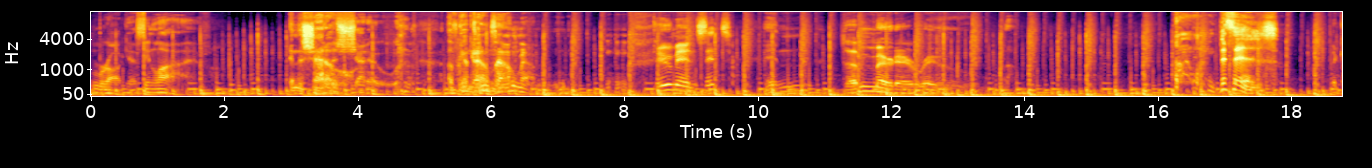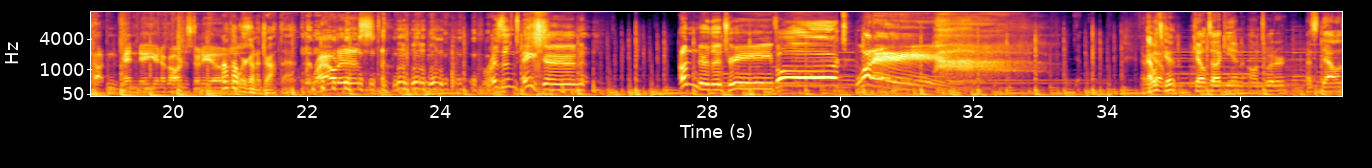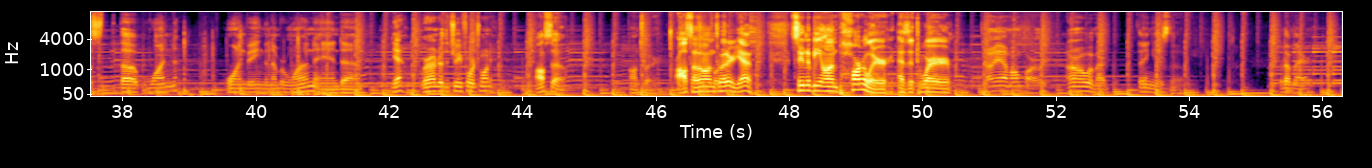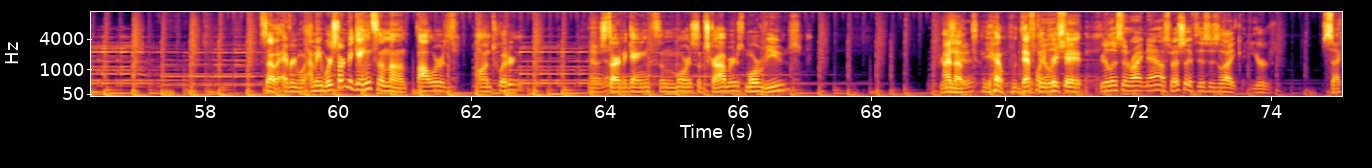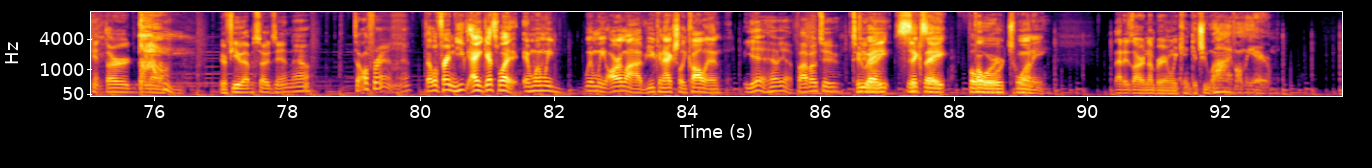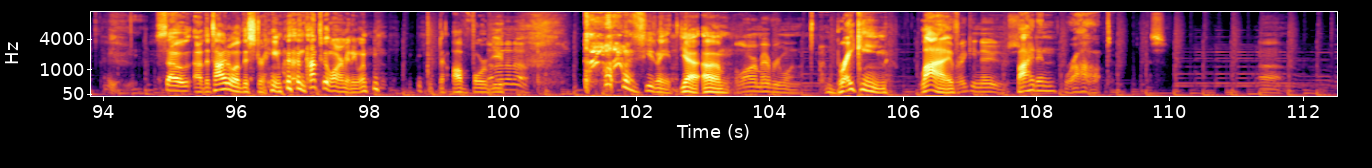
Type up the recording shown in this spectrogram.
Broadcasting live. in the shadow The shadow of Guntown Mountain. Mountain. Two men sit in the murder room. This is. The Cotton Candy Unicorn Studios. I thought we were going to drop that. proudest presentation under the tree for 20. That was good. Keltuckian on Twitter. That's Dallas the one, one being the number one. And uh, yeah, we're under the tree 420. Also on Twitter. Also on Twitter, yeah. Soon to be on Parler, as it were. Oh yeah, I'm on Parler. I don't know what my thing is though, but I'm there. So everyone, I mean, we're starting to gain some uh, followers on Twitter. Yeah. Starting to gain some more subscribers, more views. I know. It. Yeah, definitely appreciate. listening- If you're listening right now, especially if this is like your second, third, you know, you're a few episodes in now, tell a friend, man. Tell a friend. You. Hey, guess what? And when we when we are live, you can actually call in Yeah, hell yeah. 502 two eight six eight four twenty. That is our number, and we can get you live on the air. So uh, the title of this stream, not to alarm anyone, all four of you. no, no, no. Excuse me. Yeah. Um, Alarm everyone. breaking live. Breaking news. Biden robbed. Yes. Um,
